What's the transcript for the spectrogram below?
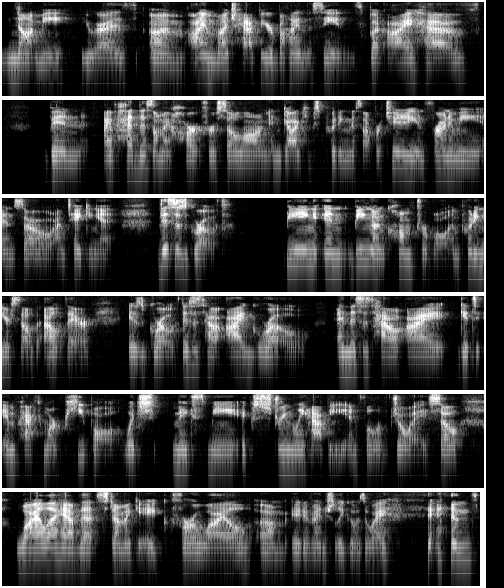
Not me, you guys. Um, I'm much happier behind the scenes, but I have been, I've had this on my heart for so long, and God keeps putting this opportunity in front of me, and so I'm taking it. This is growth. Being in, being uncomfortable and putting yourself out there is growth. This is how I grow and this is how I get to impact more people, which makes me extremely happy and full of joy. So while I have that stomach ache for a while, um, it eventually goes away. and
